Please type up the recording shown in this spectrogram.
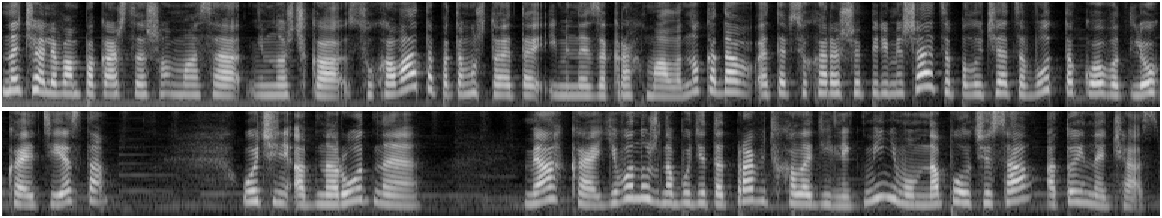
Вначале вам покажется, что масса немножечко суховата, потому что это именно из-за крахмала. Но когда это все хорошо перемешается, получается вот такое вот легкое тесто. Очень однородное, мягкое. Его нужно будет отправить в холодильник минимум на полчаса, а то и на час.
